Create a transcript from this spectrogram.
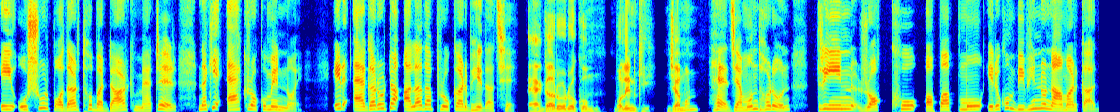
এই অসুর পদার্থ বা ডার্ক ম্যাটার নাকি এক রকমের নয়। এর এগারোটা আলাদা প্রকারভেদ আছে। এগারো রকম বলেন কি? যেমন? হ্যাঁ যেমন ধরুন তৃণ রক্ষ অপাপ্ম এরকম বিভিন্ন নাম আর কাজ।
